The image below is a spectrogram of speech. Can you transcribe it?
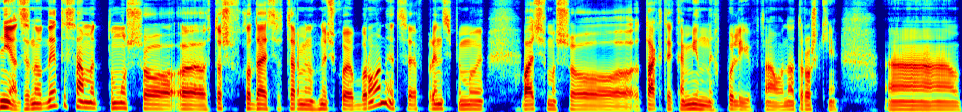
Ні, це не одне те саме, тому що е, то, що вкладається в термін гнучкої оборони, це в принципі ми бачимо, що тактика мінних полів, та вона трошки е,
